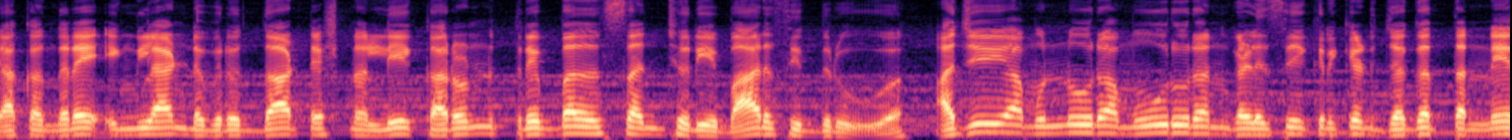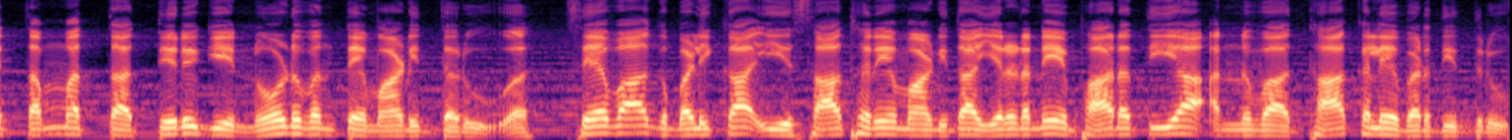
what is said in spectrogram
ಯಾಕಂದ್ರೆ ಇಂಗ್ಲೆಂಡ್ ವಿರುದ್ಧ ಟೆಸ್ಟ್ನಲ್ಲಿ ಕರುಣ್ ತ್ರಿಬಲ್ ಸೆಂಚುರಿ ಬಾರಿಸಿದ್ರು. ಅಜೇಯ ಮುನ್ನೂರ ಮೂರು ರನ್ ಗಳಿಸಿ ಕ್ರಿಕೆಟ್ ಜಗತ್ತನ್ನೇ ತಮ್ಮತ್ತ ತಿರುಗಿ ನೋಡುವಂತೆ ಮಾಡಿದ್ದರು. ಸೆಹ್ವಾಗ್ ಬಳಿಕ ಈ ಸಾಧನೆ ಮಾಡಿದ ಎರಡನೇ ಭಾರತೀಯ ಅನ್ನುವ ದಾಖಲೆ ಬರೆದಿದ್ರು.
